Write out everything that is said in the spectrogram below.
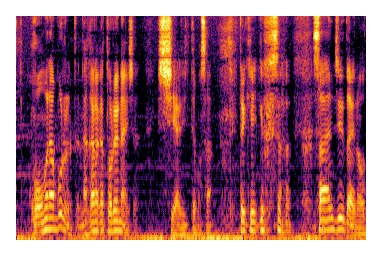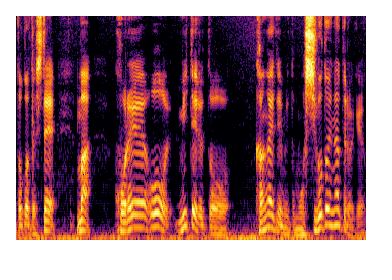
ホームランボールなんてなかなか取れないじゃん。試合に行ってもさ。で結局その30代の男としてまあこれを見てると考えてみるともう仕事になってるわけよ。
